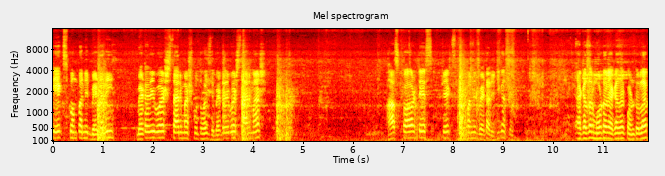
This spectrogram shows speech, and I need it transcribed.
টেক্স কোম্পানির ব্যাটারি ব্যাটারি বয়স চার মাস মতো হয়েছে ব্যাটারি বয়স চার মাস। ফার্স্ট পাওয়ার টেক্স টেক্স কোম্পানির ব্যাটারি ঠিক আছে? এক হাজার মোটর এক হাজার কন্ট্রোলার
